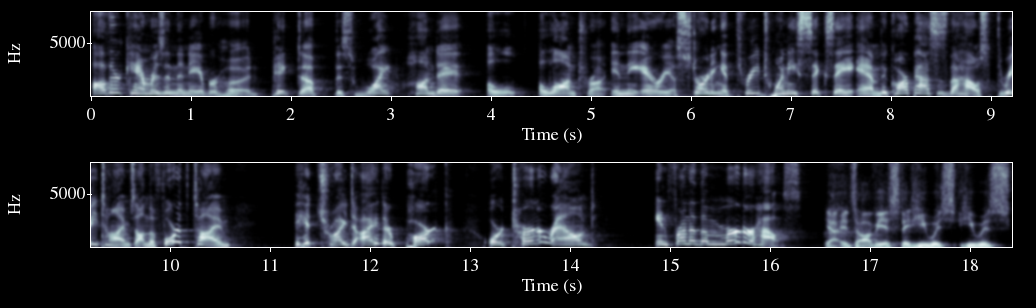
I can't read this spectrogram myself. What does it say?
other cameras in the neighborhood picked up this white Hyundai Elantra in the area starting at 3:26 a.m. The car passes the house 3 times. On the fourth time, it tried to either park or turn around in front of the murder house. Yeah, it's obvious that he was he was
